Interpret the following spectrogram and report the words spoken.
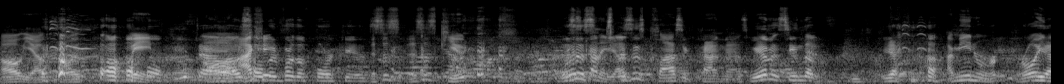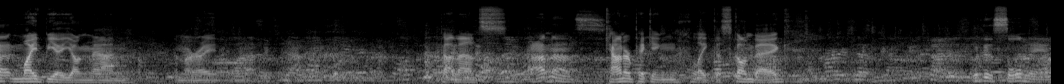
Oh yeah. go- Wait. Damn, Oh, I was actually- hoping for the four kids. This is this is cute. This is kinda young. this is classic Patmans. We haven't seen the. Yeah. I mean, R- Roy Yeah. might be a young man. Am I right? Batman's Patmans counterpicking like the scumbag. With his soul name.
